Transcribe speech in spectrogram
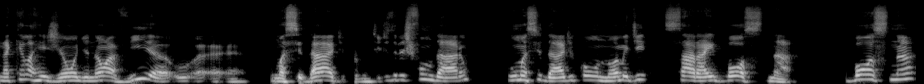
naquela região onde não havia é, é, uma cidade, propriamente eles fundaram uma cidade com o nome de Saraybosna. Bosna,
